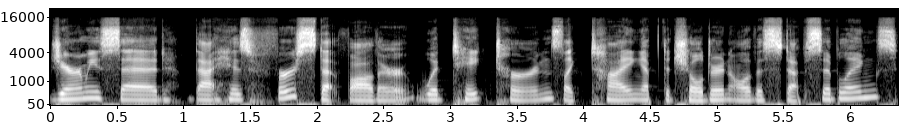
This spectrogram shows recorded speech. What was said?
Jeremy said that his first stepfather would take turns like tying up the children, all of his step siblings,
